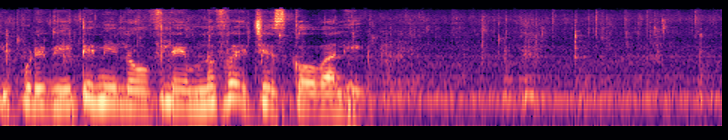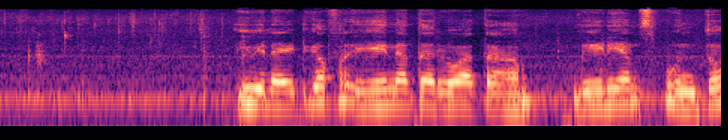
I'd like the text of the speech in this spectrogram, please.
ఇప్పుడు వీటిని లో ఫ్లేమ్లో ఫ్రై చేసుకోవాలి. ఇవి లైట్గా ఫ్రై అయిన తర్వాత మీడియం స్పూన్తో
